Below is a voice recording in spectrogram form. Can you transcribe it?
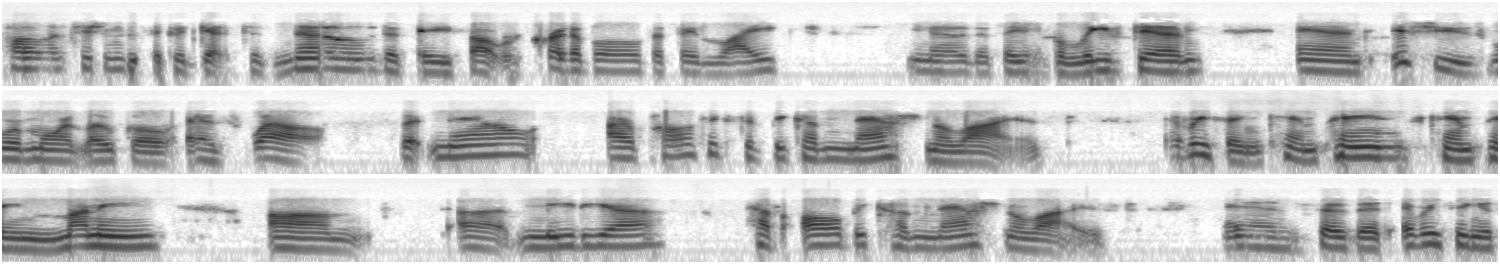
politicians that they could get to know, that they thought were credible, that they liked, you know, that they believed in. And issues were more local as well. But now our politics have become nationalized. Everything, campaigns, campaign money, um, uh, media have all become nationalized. And so that everything is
